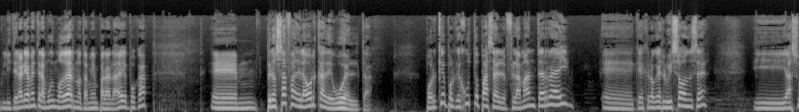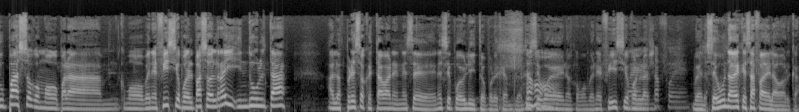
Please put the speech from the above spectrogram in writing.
literariamente era muy moderno también para la época, Eh, pero zafa de la horca de vuelta. ¿Por qué? Porque justo pasa el flamante rey, eh, que creo que es Luis XI, y a su paso, como para como beneficio por el paso del rey, indulta a los presos que estaban en ese en ese pueblito, por ejemplo. Entonces, No. bueno, como beneficio por Bueno, la ya fue. bueno, segunda vez que zafa de la horca.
